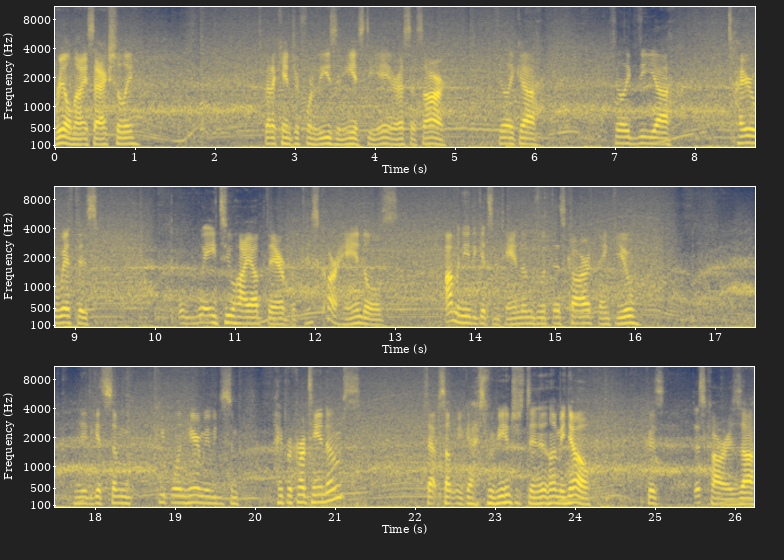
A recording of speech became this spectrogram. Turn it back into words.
real nice, actually. Too bad I can't drift one of these in ESDA or SSR. I feel like, uh, I feel like the, uh, tire width is way too high up there, but this car handles. I'm gonna need to get some tandems with this car, thank you. I need to get some people in here, maybe do some hypercar tandems. If that's something you guys would be interested in, let me know. Because this car is uh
